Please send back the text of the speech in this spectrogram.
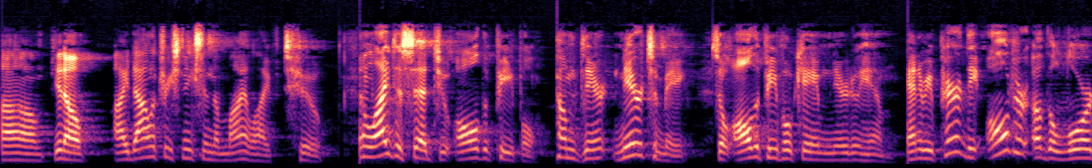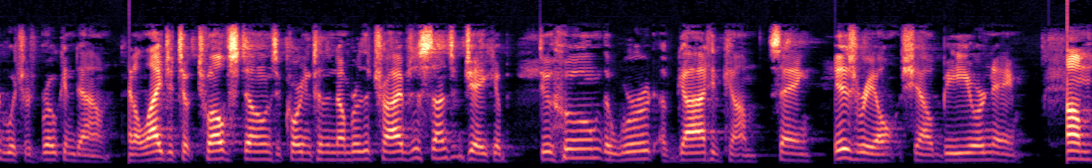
um, you know, idolatry sneaks into my life too. And Elijah said to all the people, Come near, near to me. So all the people came near to him. And he repaired the altar of the Lord, which was broken down. And Elijah took 12 stones, according to the number of the tribes of the sons of Jacob, to whom the word of God had come, saying, Israel shall be your name. Um,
